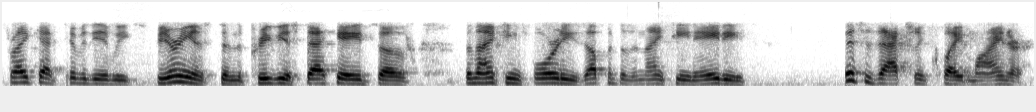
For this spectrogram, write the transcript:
strike activity that we experienced in the previous decades of the 1940s up into the 1980s, this is actually quite minor.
